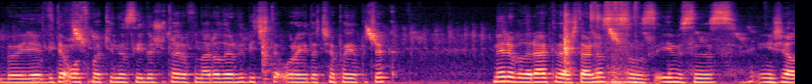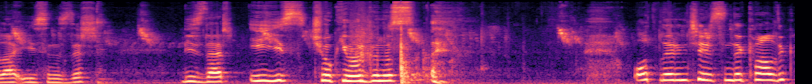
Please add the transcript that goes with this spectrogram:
Böyle bir de ot makinesiyle şu tarafın aralarını biçti. Orayı da çapa yapacak. Merhabalar arkadaşlar. Nasılsınız? İyi misiniz? İnşallah iyisinizdir. Bizler iyiyiz. Çok yorgunuz. Otların içerisinde kaldık.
